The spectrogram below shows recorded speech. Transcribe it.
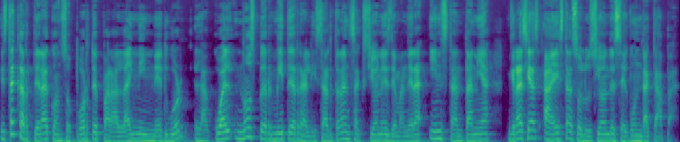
esta cartera con soporte para Lightning Network, la cual nos permite realizar transacciones de manera instantánea gracias a esta solución de segunda capa.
